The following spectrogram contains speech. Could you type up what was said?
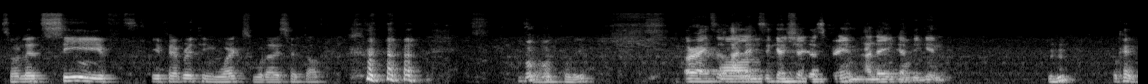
So let's see if if everything works what I set up. so hopefully. All right. So um, Alex, you can share your screen and then you can begin. Mm -hmm. Okay.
